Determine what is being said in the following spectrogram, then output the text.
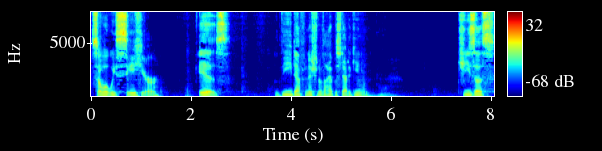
So, what we see here is the definition of the hypostatic union. Jesus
